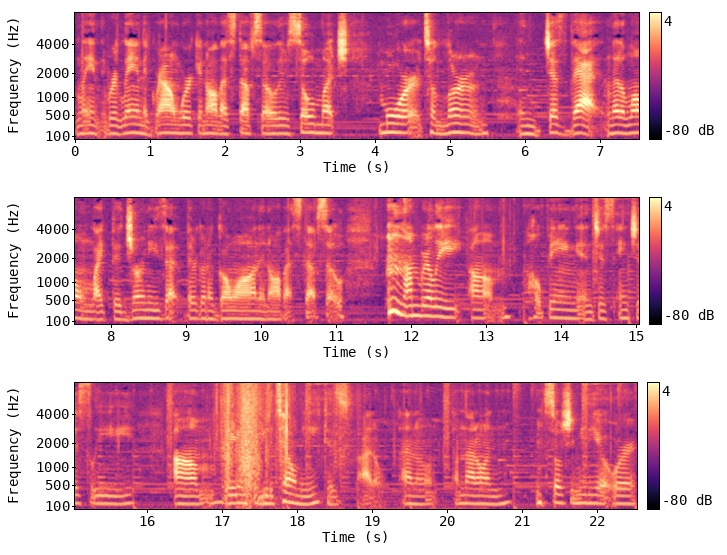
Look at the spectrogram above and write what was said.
laying we're laying the groundwork and all that stuff. So there's so much more to learn and just that let alone like the journeys that they're gonna go on and all that stuff. So i'm really um hoping and just anxiously um waiting for you to tell me because i don't i don't i'm not on social media or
